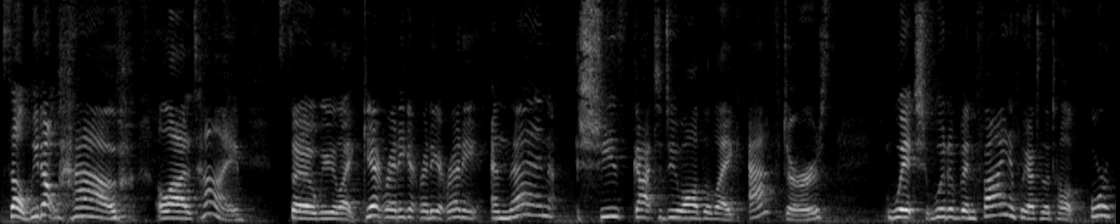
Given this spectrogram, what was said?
so we don't have a lot of time. So we like get ready, get ready, get ready, and then she's got to do all the like afters, which would have been fine if we got to the hotel at four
